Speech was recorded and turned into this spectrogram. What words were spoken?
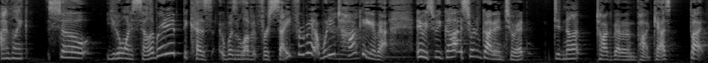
I'm like, so you don't want to celebrate it because it wasn't love at first sight for me? What are you uh-huh. talking about? Anyway, so we got sort of got into it. Did not talk about it on the podcast, but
